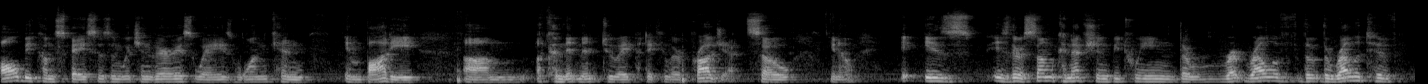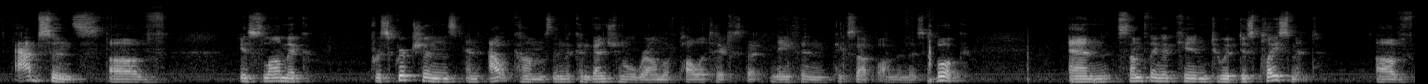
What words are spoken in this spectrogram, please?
all become spaces in which, in various ways, one can embody um, a commitment to a particular project. So, you know, is is there some connection between the rel- the, the relative absence of Islamic prescriptions and outcomes in the conventional realm of politics that Nathan picks up on in this book? And something akin to a displacement of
